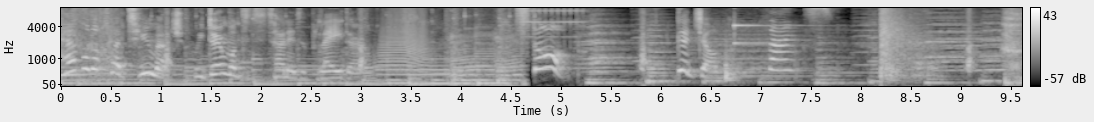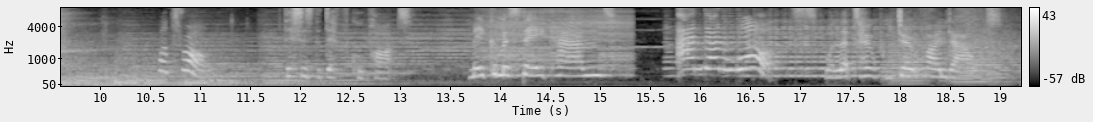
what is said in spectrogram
Careful not to add too much. We don't want it to turn into Play-Doh. Stop! Good job. Thanks. What's wrong? This is the difficult part. Make a mistake and... And then what? Well, let's hope we don't find out.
